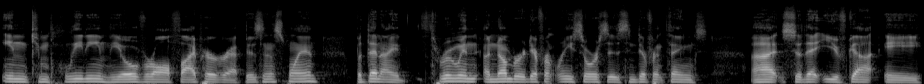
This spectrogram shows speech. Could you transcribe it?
in completing the overall five paragraph business plan. But then I threw in a number of different resources and different things uh, so that you've got a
